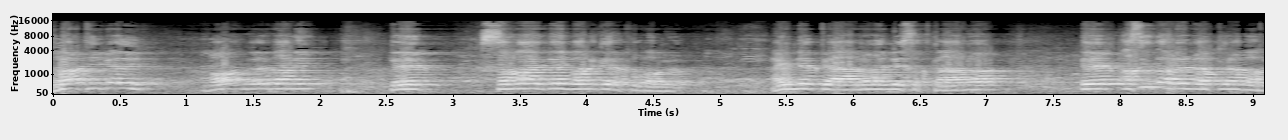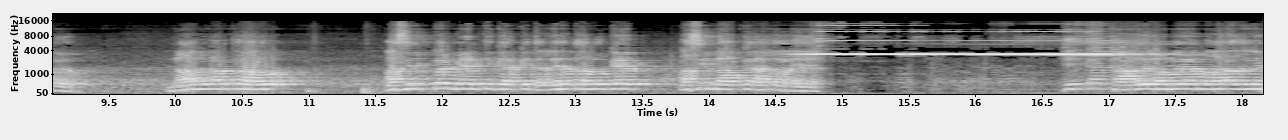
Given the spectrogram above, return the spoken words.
ਬਸ ਠੀਕ ਹੈ ਜੀ। ਬਹੁਤ ਮਿਹਰਬਾਨੀ ਤੇ ਸਮਾਂ ਇਦਾਂ ਹੀ ਬਣ ਕੇ ਰੱਖੋ ਬਾਬਿਓ। ਇੰਨੇ ਪਿਆਰ ਨਾਲ, ਇੰਨੇ ਸਤਿਕਾਰ ਨਾਲ ਤੇ ਅਸੀਂ ਤੁਹਾਡੇ ਨੌਕਰਾਂ ਬਾਬਿਓ। ਨਾਲ ਭਰਾਓ। ਅਸੀਂ ਇੱਕੋ ਹੀ ਬੇਨਤੀ ਕਰਕੇ ਚੱਲੇ ਹਾਂ ਤੁਹਾਨੂੰ ਕਿ ਅਸੀਂ ਨੌਕਰਾਂ ਤੁਹਾਡੇ ਠੀਕ ਆ ਖਾਲੇ ਲਾਉਣੇ ਆ ਮਹਾਰਾਜ ਨੇ,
